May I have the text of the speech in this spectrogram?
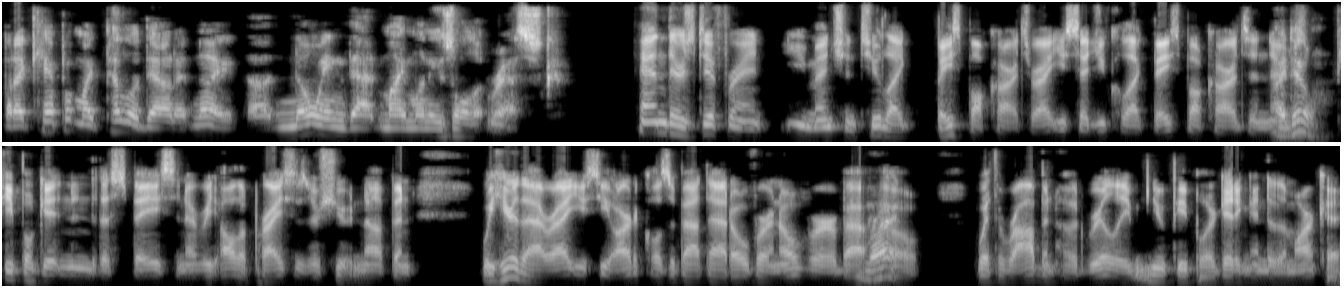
But I can't put my pillow down at night uh, knowing that my money's all at risk. And there's different. You mentioned too, like baseball cards, right? You said you collect baseball cards, and I do. people getting into the space, and every all the prices are shooting up, and we hear that, right? You see articles about that over and over about Right. how with Robinhood, really new people are getting into the market.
